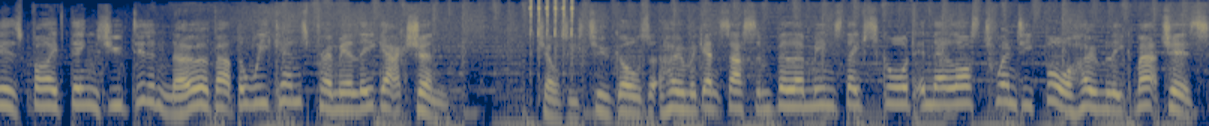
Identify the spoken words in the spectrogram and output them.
Here's five things you didn't know about the weekend's Premier League action. Chelsea's two goals at home against Aston Villa means they've scored in their last 24 home league matches,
